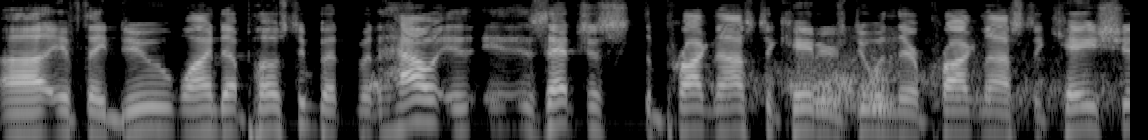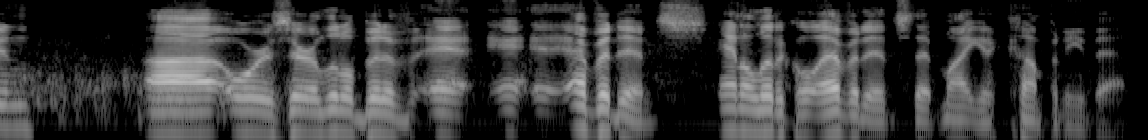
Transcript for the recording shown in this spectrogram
uh, if they do wind up hosting. But but how is, is that just the prognosticators doing their prognostication, uh, or is there a little bit of e- e- evidence, analytical evidence that might accompany that?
